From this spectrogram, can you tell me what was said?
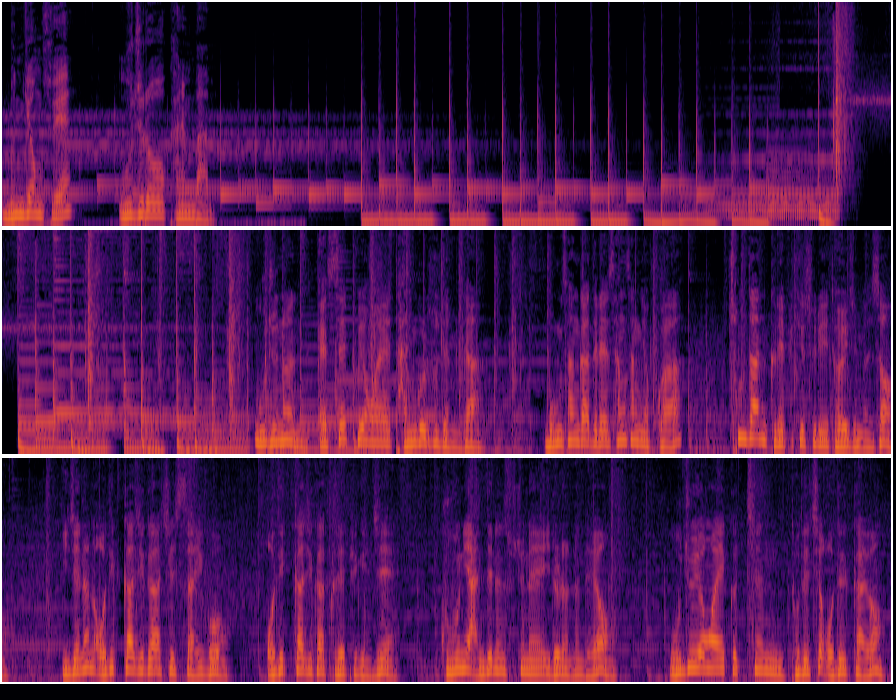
문경수의 우주로 가는 밤 우주는 SF 영화의 단골 소재입니다. 몽상가들의 상상력과 첨단 그래픽 기술이 더해지면서 이제는 어디까지가 실사이고 어디까지가 그래픽인지 구분이 안 되는 수준에 이르렀는데요. 우주 영화의 끝은 도대체 어딜까요?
